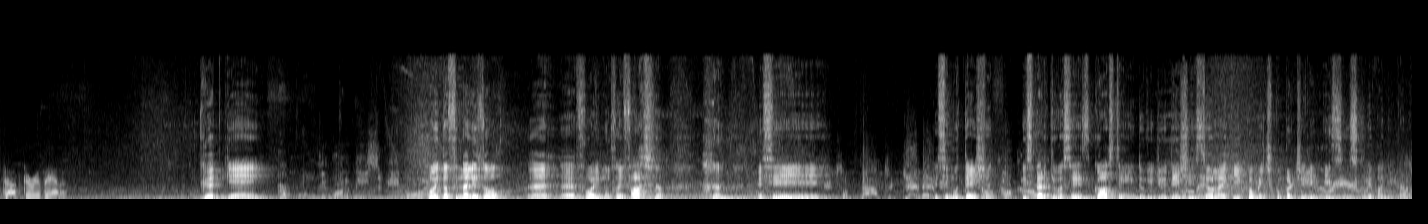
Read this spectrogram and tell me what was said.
The doctor is in. Good game. Bom, então finalizou, né? É, foi, não foi fácil esse esse mutation. Espero que vocês gostem do vídeo, deixe seu like, comente, compartilhe e se inscreva no canal.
